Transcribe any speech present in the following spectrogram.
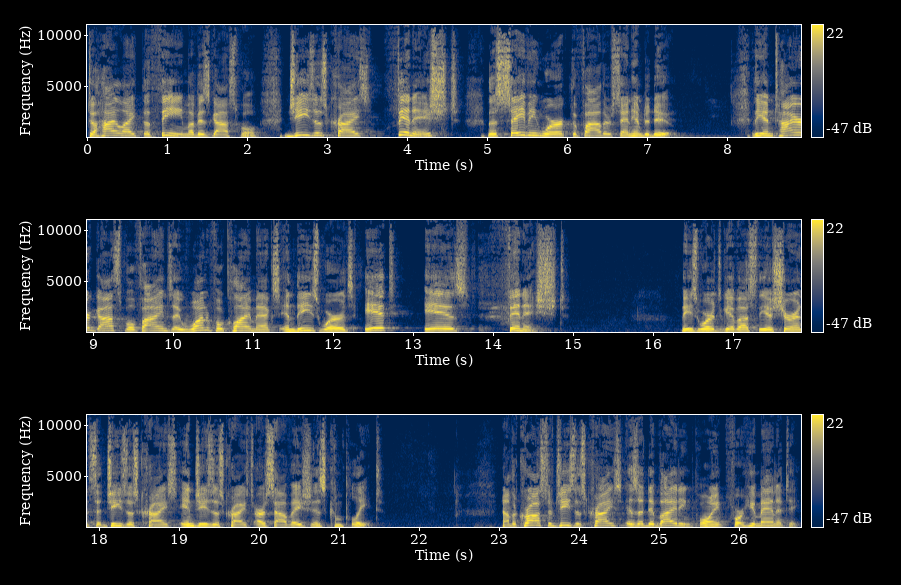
to highlight the theme of his gospel. Jesus Christ finished the saving work the Father sent him to do. The entire gospel finds a wonderful climax in these words, it is finished. These words give us the assurance that Jesus Christ, in Jesus Christ, our salvation is complete. Now, the cross of Jesus Christ is a dividing point for humanity.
